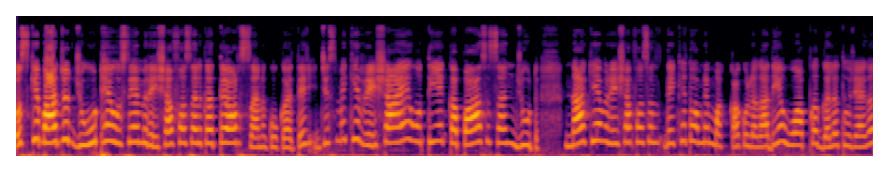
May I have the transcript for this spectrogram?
उसके बाद जो जूट है, उसे हम रेशा फ़सल कहते हैं और सन को कहते हैं। जिसमें कि रेशाएँ होती हैं, कपास, सन, जूट। ना कि हम रेशा फ़सल देखें तो हमने मक्का को लगा दिया, वो आपका गलत हो जाएगा।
